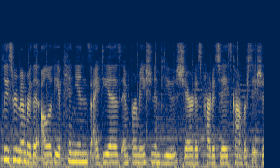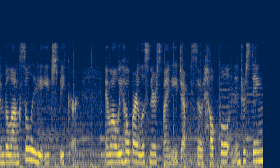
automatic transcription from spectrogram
Please remember that all of the opinions, ideas, information, and views shared as part of today's conversation belong solely to each speaker and while we hope our listeners find each episode helpful and interesting,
